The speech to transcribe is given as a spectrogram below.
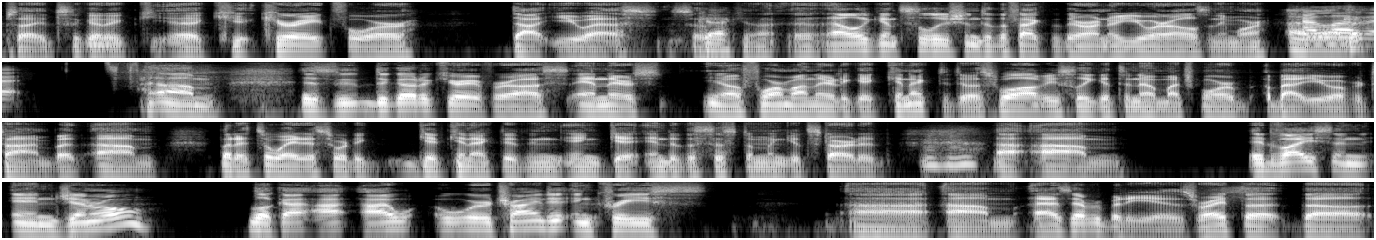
website. It's to go to uh, curate for. Dot us so Okay. uh, an elegant solution to the fact that there are no urls anymore I, love it. um, is to, to go to curate for us and there's you know a form on there to get connected to us we'll obviously get to know much more about you over time but um but it's a way to sort of get connected and, and get into the system and get started Mhm. uh, um advice in in general look I, I i we're trying to increase uh um as everybody is right the the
